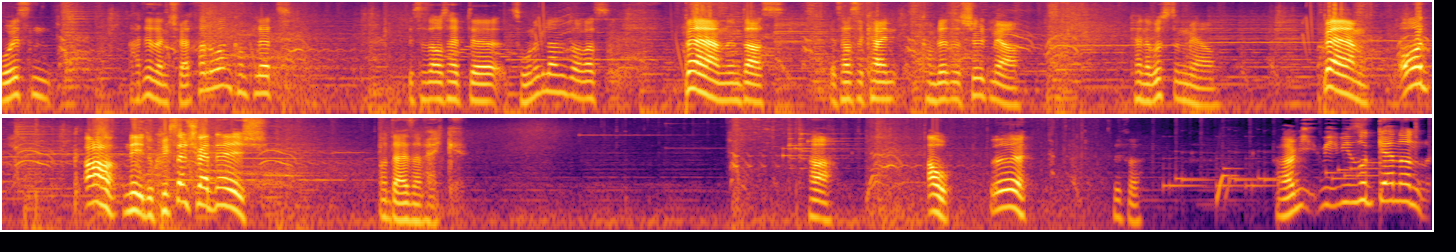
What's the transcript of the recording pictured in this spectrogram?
Wo ist denn... Hat er sein Schwert verloren? Komplett? Ist das außerhalb der Zone gelandet oder was? Bam, nimm das. Jetzt hast du kein komplettes Schild mehr. Keine Rüstung mehr. Bam! Und... Ah, oh, nee, du kriegst dein Schwert nicht. Und da ist er weg. Ha. Au. Äh. Hilfe. Aber wie, wie, wieso Ganon?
